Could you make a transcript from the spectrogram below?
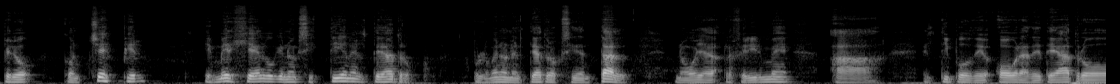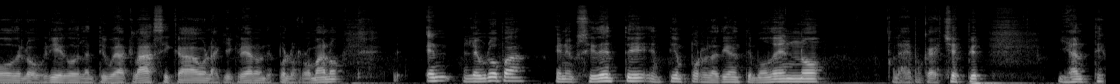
pero con Shakespeare emerge algo que no existía en el teatro, por lo menos en el teatro occidental. No voy a referirme a el tipo de obras de teatro de los griegos de la antigüedad clásica o la que crearon después los romanos. En la Europa, en Occidente, en tiempos relativamente modernos, en la época de Shakespeare y antes,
